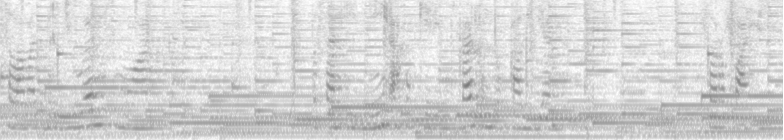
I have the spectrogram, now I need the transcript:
Selamat berjuang semua. Pesan ini aku kirimkan untuk kalian. For Vice.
